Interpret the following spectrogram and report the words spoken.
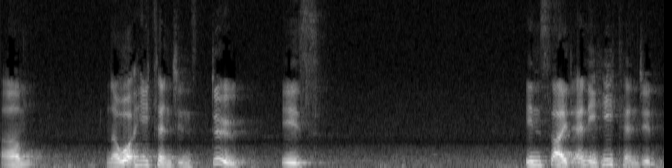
Um, now, what heat engines do is inside any heat engine,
